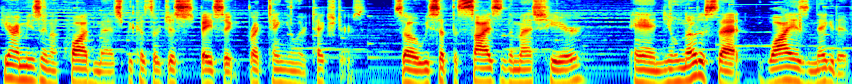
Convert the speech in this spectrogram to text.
Here I'm using a quad mesh because they're just basic rectangular textures. So we set the size of the mesh here, and you'll notice that Y is negative.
